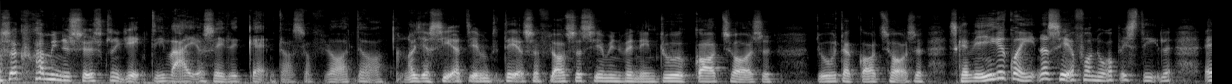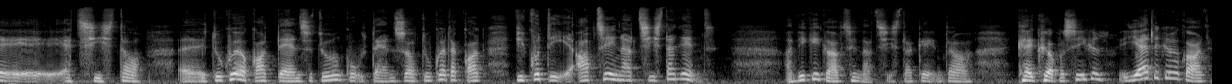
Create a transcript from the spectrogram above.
Og så kom mine søskende hjem, det var jo så elegant og så flot. Og, og jeg siger, at det er så flot, så siger min veninde, du er godt tosse. Du er da godt tosse. Skal vi ikke gå ind og se og få noget at bestille øh, artister? Øh, du kan jo godt danse, du er en god danser, du kan da godt... Vi går der op til en artistagent. Og vi gik op til en artistagent, og kan I køre på cykel? Ja, det kan vi godt,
